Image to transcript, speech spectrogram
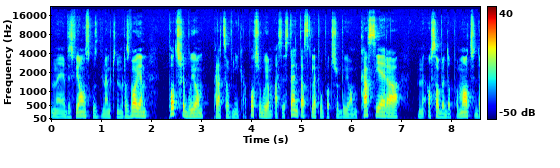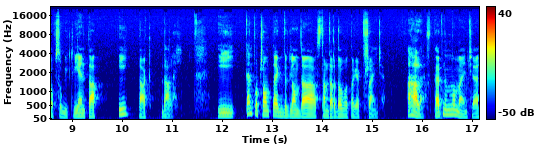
e, w związku z dynamicznym rozwojem potrzebują pracownika, potrzebują asystenta sklepu, potrzebują kasjera, osobę do pomocy, do obsługi klienta i tak dalej. I ten początek wygląda standardowo tak jak wszędzie. Ale w pewnym momencie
